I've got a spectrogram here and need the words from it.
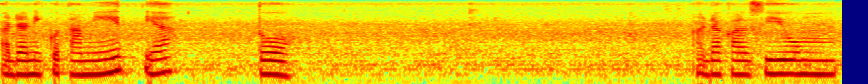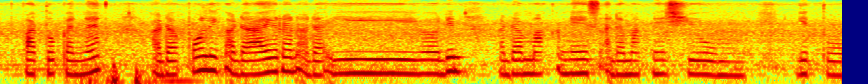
ada nikotamid ya. Tuh. Ada kalsium patopenet ada folik ada iron ada iodin ada magnes ada magnesium gitu.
